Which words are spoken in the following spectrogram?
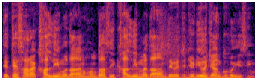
ਤੇ ਇੱਥੇ ਸਾਰਾ ਖਾਲੀ ਮੈਦਾਨ ਹੁੰਦਾ ਸੀ, ਖਾਲੀ ਮੈਦਾਨ ਦੇ ਵਿੱਚ ਜਿਹੜੀ ਉਹ ਜੰਗ ਹੋਈ ਸੀ।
